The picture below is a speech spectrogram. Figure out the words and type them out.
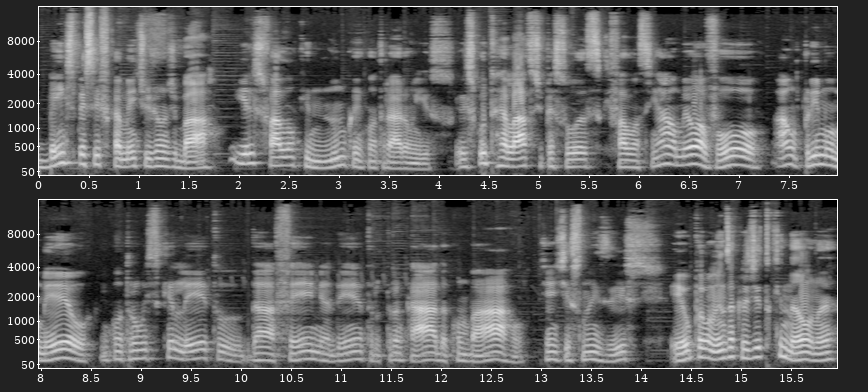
bem especificamente João de Barro, e eles falam que nunca encontraram isso. Eu escuto relatos de pessoas que falam assim: ah, o meu avô, ah, um primo meu encontrou um esqueleto da fêmea dentro, trancada com barro. Gente, isso não existe. Eu, pelo menos, acredito que não, né?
